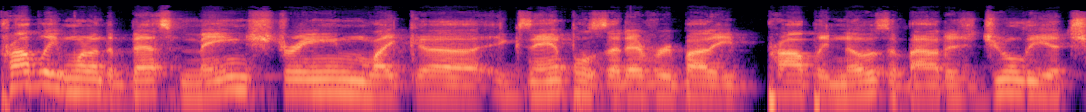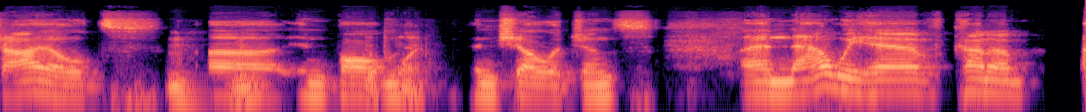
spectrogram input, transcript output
probably one of the best mainstream like uh, examples that everybody probably knows about is Julia Child's mm-hmm. uh, involvement in intelligence, and now we have kind of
